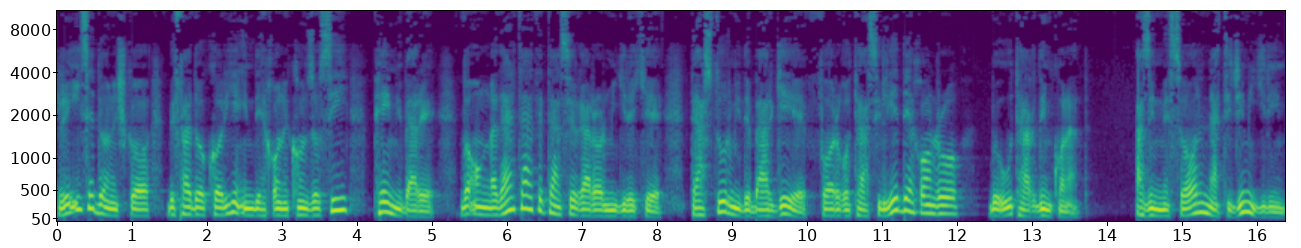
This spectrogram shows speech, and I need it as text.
رئیس دانشگاه به فداکاری این دهقان کانزاسی پی می‌بره و آنقدر تحت تاثیر قرار می‌گیره که دستور میده برگه فارغ و تحصیلی دهقان رو به او تقدیم کنند. از این مثال نتیجه می‌گیریم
